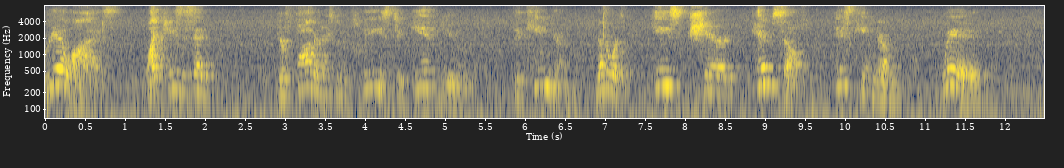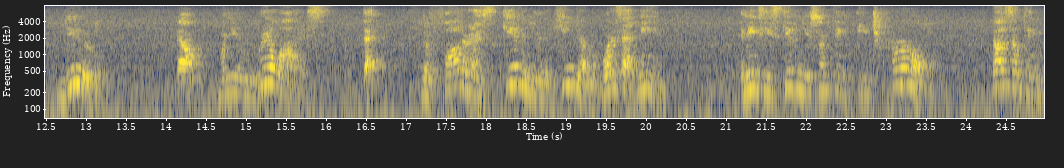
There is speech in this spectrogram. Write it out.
realize, like Jesus said, your Father has been pleased to give you the kingdom. In other words, He's shared Himself, His kingdom, with you. Now, when you realize that the Father has given you the kingdom, what does that mean? It means He's given you something eternal, not something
